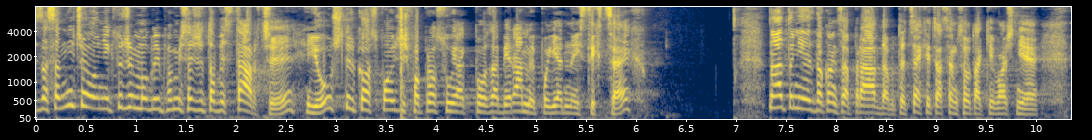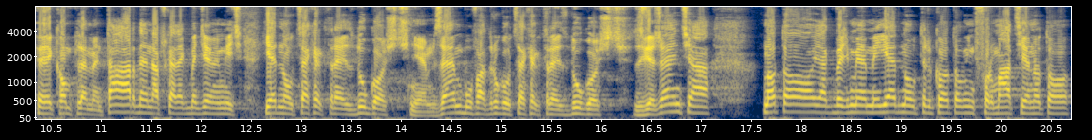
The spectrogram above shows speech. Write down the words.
zasadniczo niektórzy mogli pomyśleć, że to wystarczy już, tylko spojrzeć po prostu, jak pozabieramy po jednej z tych cech. No ale to nie jest do końca prawda, bo te cechy czasem są takie właśnie e, komplementarne. Na przykład jak będziemy mieć jedną cechę, która jest długość, nie wiem, zębów, a drugą cechę, która jest długość zwierzęcia, no to jak weźmiemy jedną tylko tą informację, no to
